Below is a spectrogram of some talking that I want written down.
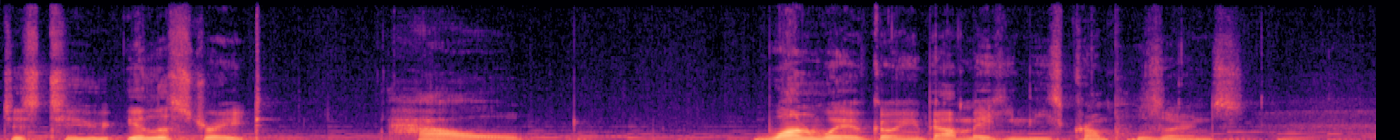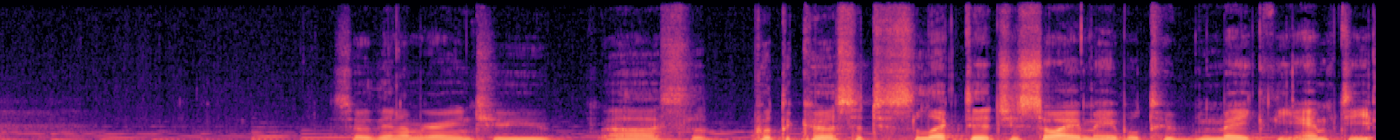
just to illustrate how one way of going about making these crumple zones. So then I'm going to uh, put the cursor to select it just so I'm able to make the empty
